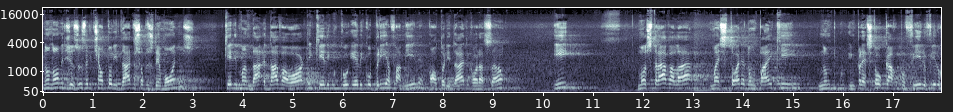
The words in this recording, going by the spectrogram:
no nome de Jesus ele tinha autoridade sobre os demônios, que ele mandava, dava ordem, que ele, ele cobria a família com autoridade, com oração, e mostrava lá uma história de um pai que não emprestou o carro para o filho, o filho,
